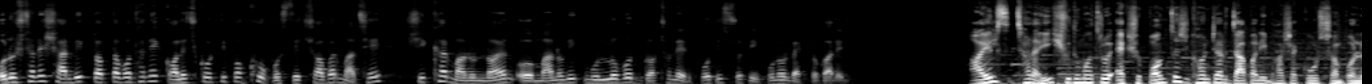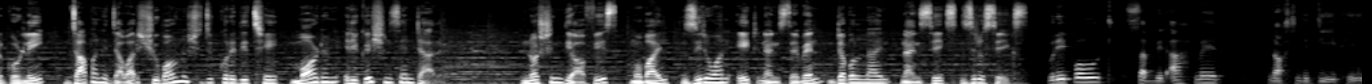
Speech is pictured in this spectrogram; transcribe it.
অনুষ্ঠানের সার্বিক তত্ত্বাবধানে কলেজ কর্তৃপক্ষ উপস্থিত সবার মাঝে শিক্ষার মানোন্নয়ন ও মানবিক মূল্যবোধ গঠনের প্রতিশ্রুতি পুনর্ব্যক্ত করেন। আইএলস ছাড়াই শুধুমাত্র একশো পঞ্চাশ ঘণ্টার জাপানি ভাষা কোর্স সম্পন্ন করলেই জাপানে যাওয়ার সুবর্ণ সুযোগ করে দিচ্ছে modern education centre. Narsingdi office mobile zero one eight nine seven double nine nine six zero six report Sabbir Ahmed Narsingdi TV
